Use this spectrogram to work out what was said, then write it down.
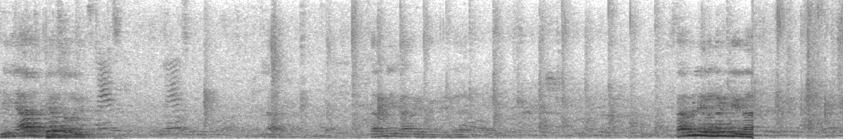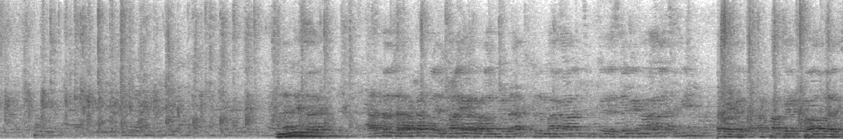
நீங்க யார்? பேர் சொல்லுங்க. சர்மிலி காப்பி சர்மிலி வந்திருக்கீங்களா? நன்றி சார். அடுத்தது அறக்கட்டளை தலைவர் வழங்குகிறார் திரு மகாலட்சுமி செல்வி மகாலட்சுமி அப்பா பேர் சோதரர்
